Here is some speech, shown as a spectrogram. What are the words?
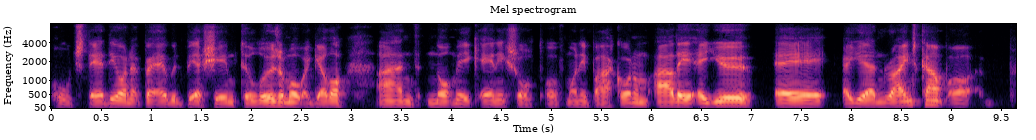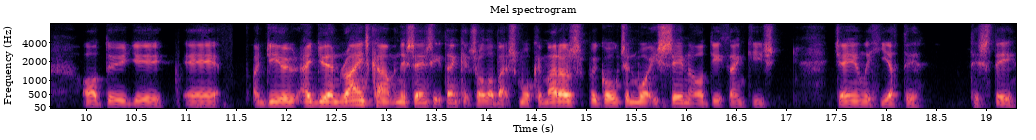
hold steady on it, but it would be a shame to lose him altogether and not make any sort of money back on him. Are they? Are you? Uh, are you in Ryan's camp, or or do you? Uh, do you are you in Ryan's camp in the sense that you think it's all about smoke and mirrors with Goldson, what he's saying, or do you think he's genuinely here to to stay.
